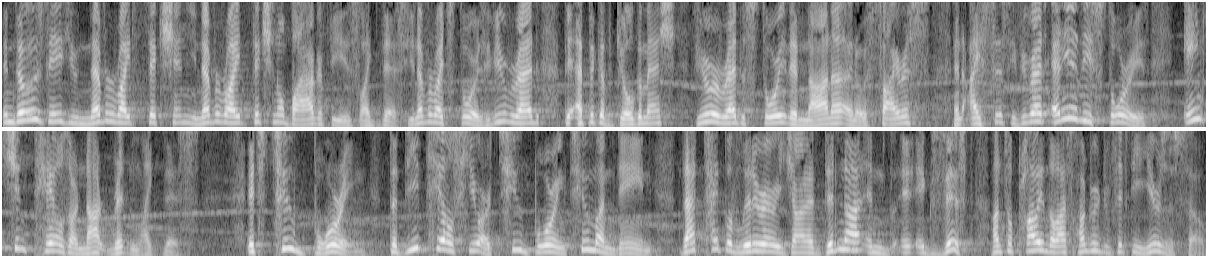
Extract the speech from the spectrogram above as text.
In those days, you never write fiction, you never write fictional biographies like this. You never write stories. Have you ever read the Epic of Gilgamesh? Have you ever read the story of Nana and Osiris and Isis? If you read any of these stories, ancient tales are not written like this. It's too boring. The details here are too boring, too mundane. That type of literary genre did not in, exist until probably the last 150 years or so.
